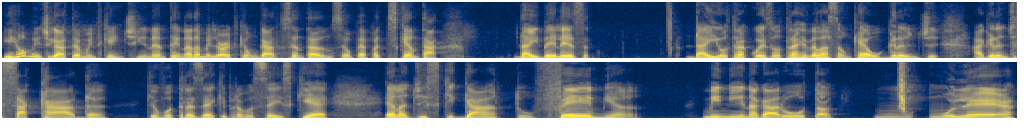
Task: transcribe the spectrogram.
E realmente gato é muito quentinho, né? Não tem nada melhor do que um gato sentado no seu pé para te esquentar. Daí, beleza. Daí outra coisa, outra revelação que é o grande, a grande sacada que eu vou trazer aqui para vocês, que é ela diz que gato, fêmea, menina, garota, mulher,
